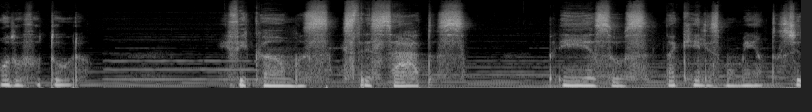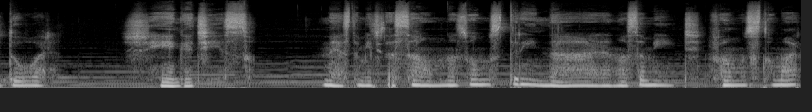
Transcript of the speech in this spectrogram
ou do futuro e ficamos estressados, presos naqueles momentos de dor. Chega disso. Nesta meditação, nós vamos treinar a nossa mente, vamos tomar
